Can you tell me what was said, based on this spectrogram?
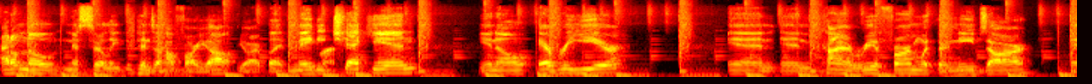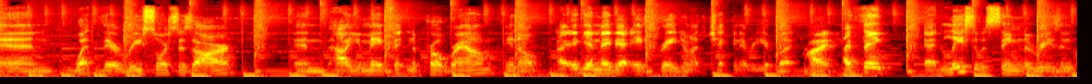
I don't know necessarily depends on how far you out you are, but maybe right. check in, you know, every year and and kind of reaffirm what their needs are and what their resources are and how you may fit in the program. You know, again, maybe at eighth grade you don't have to check in every year, but right. I think at least it would seem the reason,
